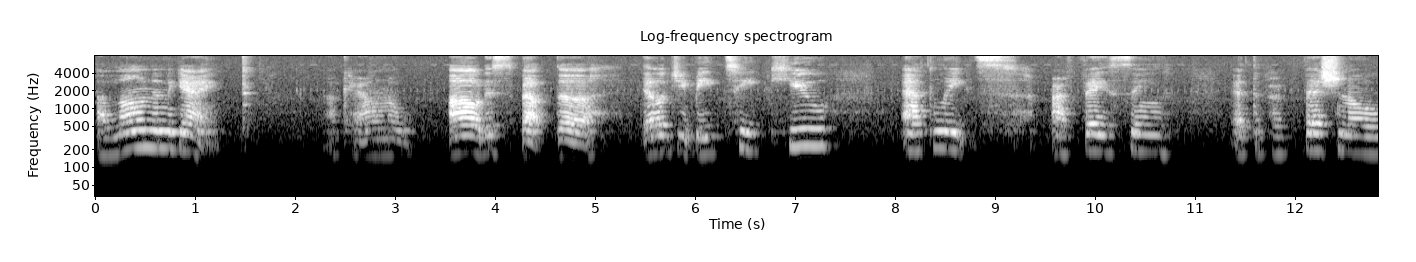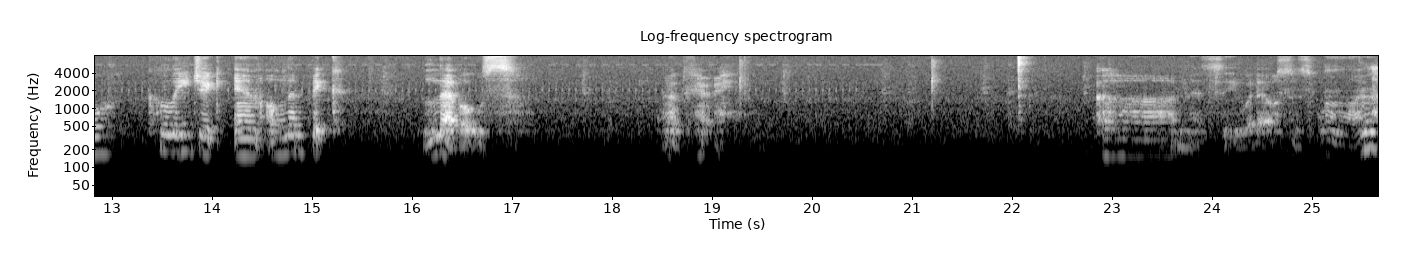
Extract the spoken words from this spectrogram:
Alone in the game. Okay, I don't know. Oh, this is about the LGBTQ athletes are facing at the professional, collegiate, and Olympic levels. Okay. Um, let's see what else is on.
